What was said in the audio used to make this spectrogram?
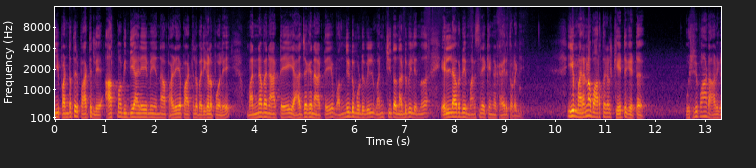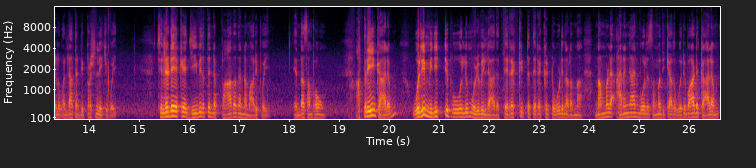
ഈ പണ്ടത്തെ ഒരു പാട്ടില്ലേ ആത്മവിദ്യാലയമേ എന്ന പഴയ പാട്ടിലെ വരികളെ പോലെ മന്നവനാട്ടെ യാചകനാട്ടെ വന്നിടുമൊടുവിൽ വഞ്ചിത നടുവിൽ എന്ന് എല്ലാവരുടെയും മനസ്സിലേക്ക് അങ്ങ് കയറി തുടങ്ങി. ഈ മരണ വാർത്തകൾ കേട്ട് കേട്ട് ഒരുപാട് ആളുകൾ വല്ലാത്ത ഡിപ്രഷനിലേക്ക് പോയി. ചിലരുടെയൊക്കെ ജീവിതത്തിന്റെ പാത തന്നെ മാറിപ്പോയി. എന്താ സംഭവം? അത്രയും കാലം ഒരു മിനിറ്റ് പോലും ഒഴിവില്ലാതെ തിരക്കിട്ട് തിരക്കിട്ട് ഓടി നടന്ന നമ്മളെ അനങ്ങാൻ പോലും സമ്മതിക്കാതെ ഒരുപാട് കാലം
